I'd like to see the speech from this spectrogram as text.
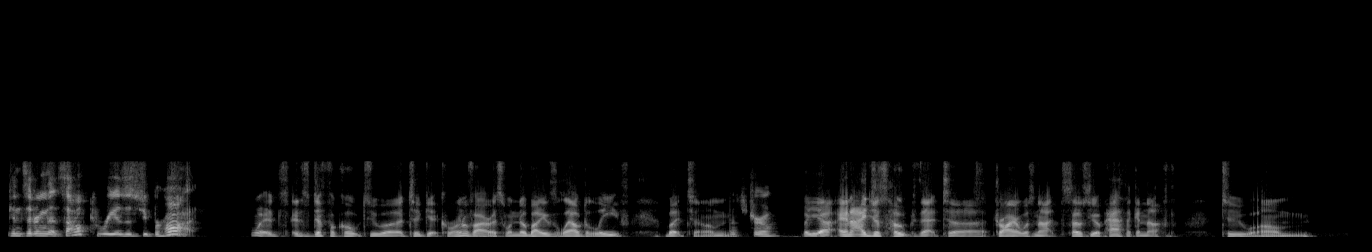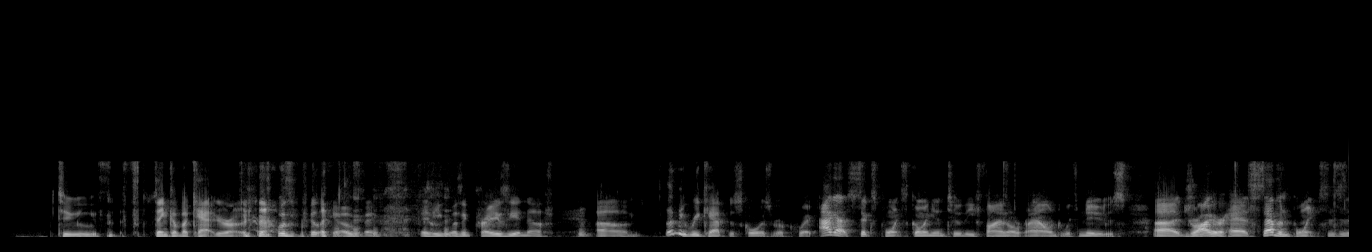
considering that South Korea's is super high. Well, it's it's difficult to uh to get coronavirus when nobody's allowed to leave. But um That's true. but yeah, and I just hoped that uh, Dreyer was not sociopathic enough to um to th- think of a cat drone. I was really hoping that he wasn't crazy enough. Um, let me recap the scores real quick. I got six points going into the final round with Newz. Uh, Dreyer has seven points, is,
